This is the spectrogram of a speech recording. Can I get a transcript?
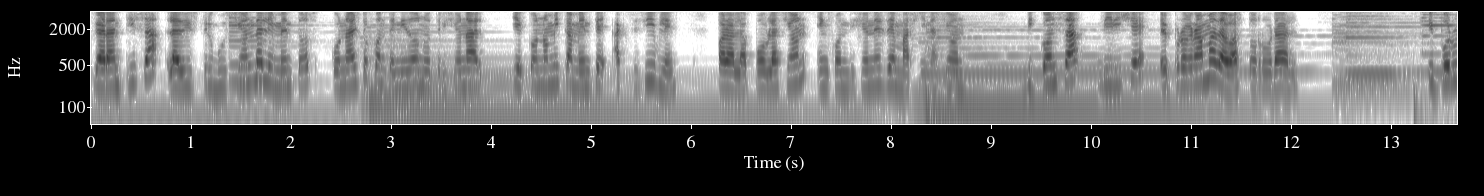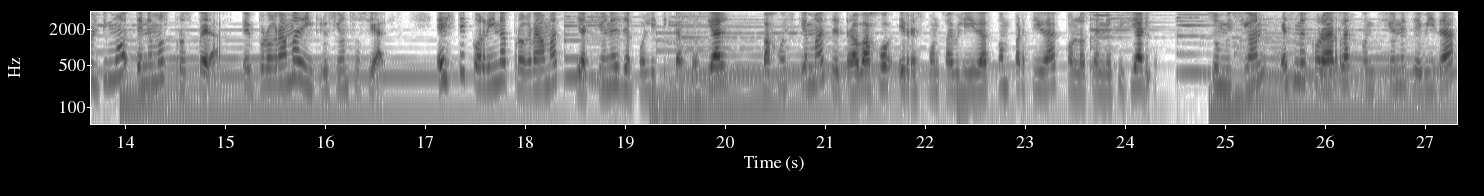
Garantiza la distribución de alimentos con alto contenido nutricional y económicamente accesible para la población en condiciones de marginación. Diconza dirige el programa de abasto rural. Y por último, tenemos Prospera, el programa de inclusión social. Este coordina programas y acciones de política social bajo esquemas de trabajo y responsabilidad compartida con los beneficiarios. Su misión es mejorar las condiciones de vida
